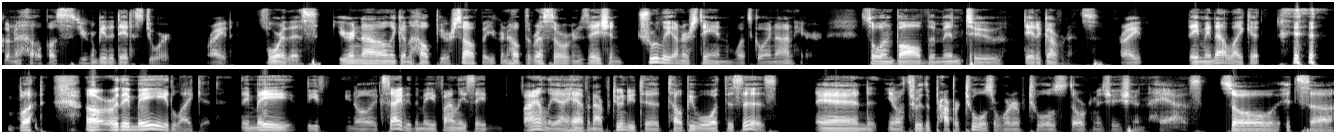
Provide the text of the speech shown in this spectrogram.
going to help us. You're going to be the data steward, right? for this. You're not only going to help yourself, but you're going to help the rest of the organization truly understand what's going on here. So involve them into data governance, right? They may not like it, but uh, or they may like it. They may be, you know, excited. They may finally say, "Finally, I have an opportunity to tell people what this is." And you know, through the proper tools or whatever tools the organization has. So it's uh,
